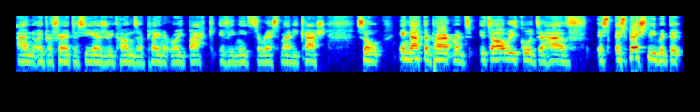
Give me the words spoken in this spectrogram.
And I prefer to see Ezri Konsa playing it right back if he needs to rest Matty Cash. So in that department, it's always good to have, especially with the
